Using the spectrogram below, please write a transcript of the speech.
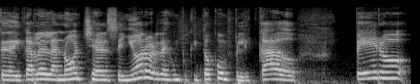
dedicarle la noche al Señor, ¿verdad? Es un poquito complicado, pero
